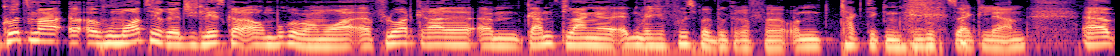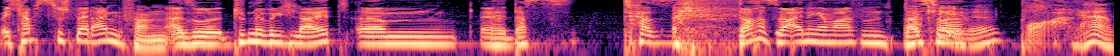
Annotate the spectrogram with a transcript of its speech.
kurz mal äh, humortheoretisch. Ich lese gerade auch ein Buch über Humor. Äh, Flo hat gerade ähm, ganz lange irgendwelche Fußballbegriffe und Taktiken versucht zu erklären. äh, ich habe es zu spät eingefangen. Also tut mir wirklich leid. Ähm, äh, das, das, doch, es war einigermaßen. Das Okay, war, ne? boah. Ja.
